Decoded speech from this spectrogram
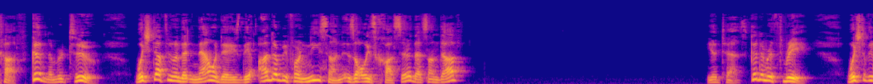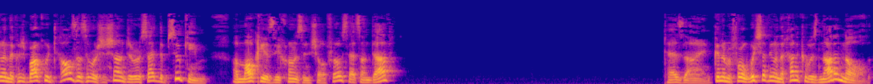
Chaf. Good. Number two, which Daf that nowadays the Adar before Nisan is always Chaser? That's on Daf Yud Tes. Good. Number three, which do the Kush Baruch Hu tells us at Rosh Hashanah to recite the Psukim a Malchiyos Zichronos and Shofros. That's on Daf. Tes Zayin. Good number four. Which something when the Hanukkah was not annulled,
